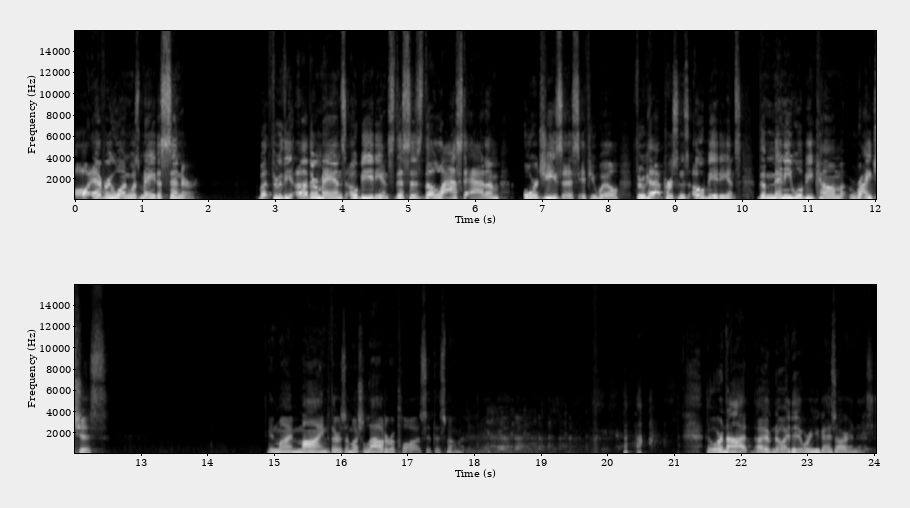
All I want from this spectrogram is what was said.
all, everyone was made a sinner. But through the other man's obedience, this is the last Adam or Jesus, if you will, through that person's obedience, the many will become righteous. In my mind, there's a much louder applause at this moment. or not. I have no idea where you guys are in this.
